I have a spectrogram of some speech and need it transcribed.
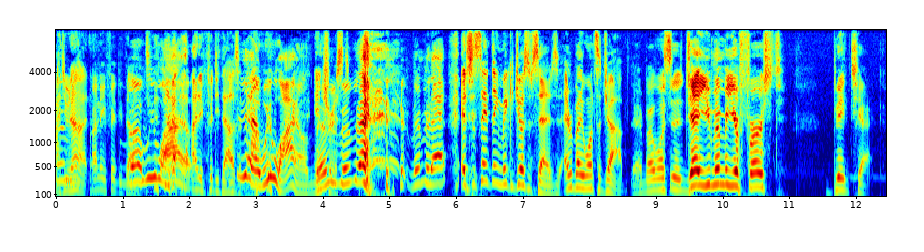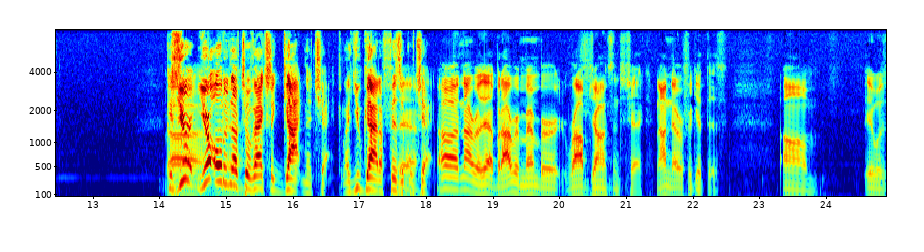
I do not. I need fifty Bro, dollars. we wild. I need fifty thousand. yeah, we wild. Remember- Interest. Remember that? remember that? It's the same thing Mickey Joseph says. Everybody wants a job. Everybody wants to. Jay, you remember your first big check? Because you're Uh, you're old yeah. enough to have actually gotten a check. Like you got a physical Yeah. check. Uh, not really that, but I remember Rob Johnson's check, and I'll never forget this. Um, it was,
